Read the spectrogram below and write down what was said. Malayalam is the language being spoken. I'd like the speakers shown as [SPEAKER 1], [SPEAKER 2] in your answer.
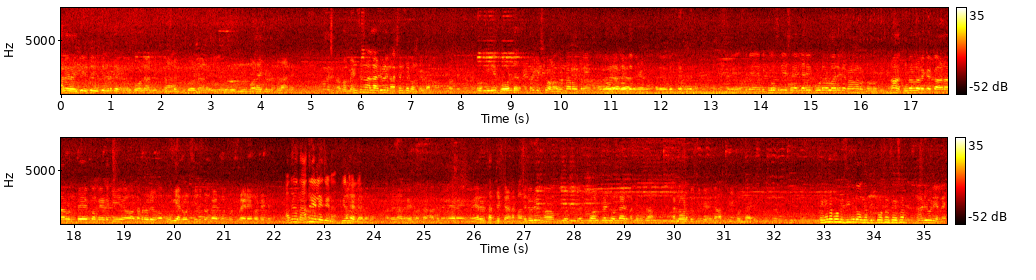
[SPEAKER 1] അതെ ഇത് ഇത് ഇത് ഇവിടുത്തെ ഗോൾഡാണ് ഗോൾഡാണ് ഈ ഒരു ഈ മോളായിട്ട് ഇവിടുത്തതാണ് അപ്പം മെൻസിന് നല്ല അടിപൊളി കളക്ഷൻസ് ഒക്കെ ഉണ്ട് ഇവിടെ. ഓക്കെ.
[SPEAKER 2] ഈ ഗോൾഡ് അത്രയ്ക്ക് ഇഷ്ടമാണ്? അതുകൊണ്ടാണ് ഇത്രയും. പിന്നെ ബിഗ് ബോസിന് ശേഷം എല്ലാവരും കൂടെ ഉള്ളവരൊക്കെ കാണാറുണ്ടോ?
[SPEAKER 1] ആ കൂടുതലുള്ളവരൊക്കെ കാണാറുണ്ട്. ഇപ്പം ഇടയ്ക്ക് നമ്മുടെ ഒരു മൂവി അനൗൺസ് ചെയ്തിട്ടുണ്ടായിരുന്നു ഗുഡ് ഫ്രൈഡേ എന്ന് പറഞ്ഞിട്ട്.
[SPEAKER 3] അത് നാദിനല്ലേ ചെയ്യണം?
[SPEAKER 1] അല്ല അല്ല അല്ല. വേറെ വേറൊരു സബ്ജക്റ്റാണ് അപ്പം അതിലൊരു കോൺഫിഡൻസ് ഉണ്ടായിരുന്നല്ലോ നമ്മുടെ എറണാകുളത്ത് വെച്ചിട്ട് ലാസ്റ്റ് വീക്ക് ഉണ്ടായിരുന്നു
[SPEAKER 3] എങ്ങനെ പോകുന്നു ജീവിതമൊക്കെ? ബിഗ് ബോസിന് ശേഷം?
[SPEAKER 1] അടിപൊളിയല്ലേ?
